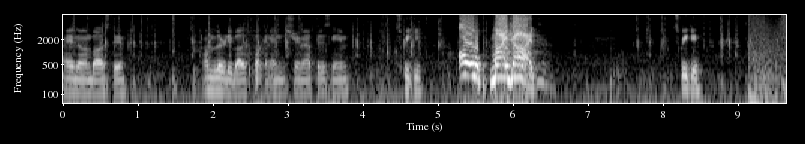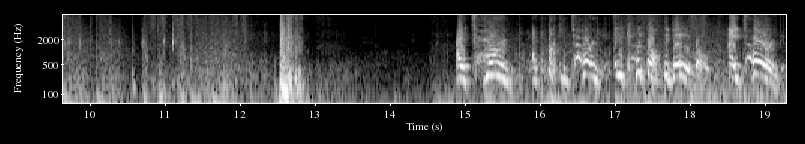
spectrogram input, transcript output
How you doing, boss dude? I'm literally about to fucking end the stream after this game. Squeaky. Oh my god! Squeaky. I turned! I fucking turned and it clicked off the game, bro! I turned!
